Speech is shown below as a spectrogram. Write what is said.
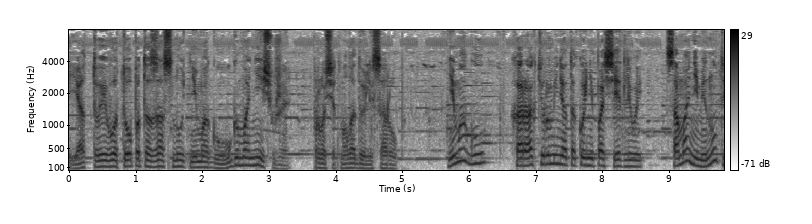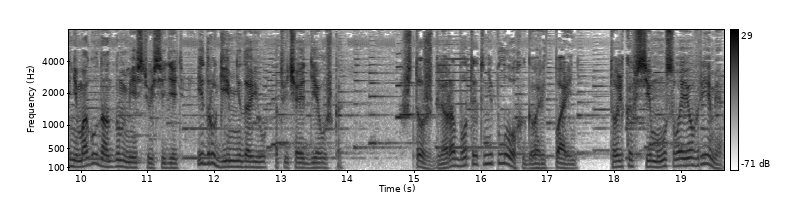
«Я от твоего топота заснуть не могу, угомонись уже», — просит молодой лесоруб. «Не могу, характер у меня такой непоседливый, Сама ни минуты не могу на одном месте усидеть И другим не даю, отвечает девушка Что ж, для работы это неплохо, говорит парень. Только всему свое время.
